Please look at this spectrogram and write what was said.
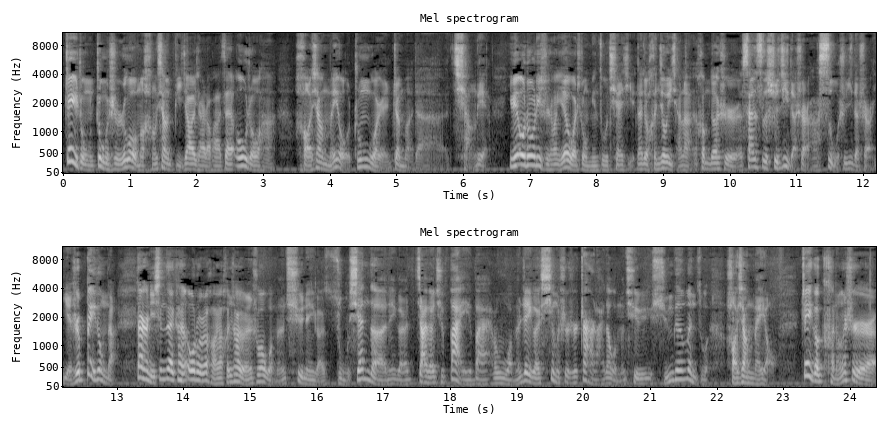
这种重视，如果我们横向比较一下的话，在欧洲哈，好像没有中国人这么的强烈。因为欧洲历史上也有过这种民族迁徙，那就很久以前了，恨不得是 三四世纪的事儿啊，四五世纪的事儿，也是被动的。但是你现在看欧洲人，好像很少有人说我们去那个祖先的那个家园去拜一拜，我们这个姓氏是这儿来的，我们去寻根问祖，好像没有。这个可能是，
